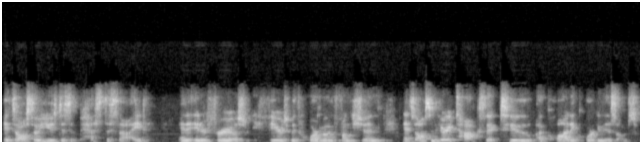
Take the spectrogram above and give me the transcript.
it's also used as a pesticide and it interferes, with hormone function. And it's also very toxic to aquatic organisms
